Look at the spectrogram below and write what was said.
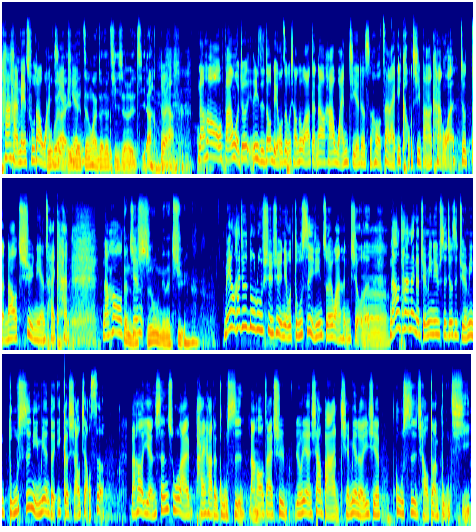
他还没出到完结篇，啊、一个《甄嬛传》就七十二集啊。对啊，然后反正我就一直都留着，我想说我要等到它完结的时候再来一口气把它看完，就等到去年才看。然后等了十五年的剧，没有，他就是陆陆续续。你我毒师已经追完很久了，嗯、然后他那个《绝命律师》就是《绝命毒师》里面的一个小角色。然后衍生出来拍他的故事，然后再去有点像把前面的一些故事桥段补齐。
